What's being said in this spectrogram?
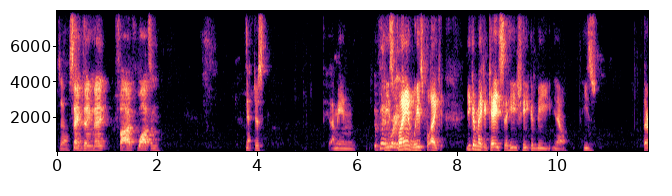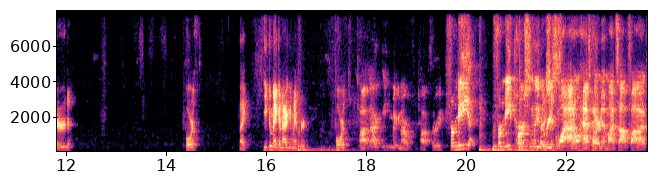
So Same thing, Nate. Five Watson. yeah, just I mean, Depends he's playing. He's like you can make a case that he he could be. You know, he's third, fourth. Like you can make an argument for fourth. Top, I, you can make an argument for top three. For me, for me personally, But the reason just- why I don't have him hard. in my top five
